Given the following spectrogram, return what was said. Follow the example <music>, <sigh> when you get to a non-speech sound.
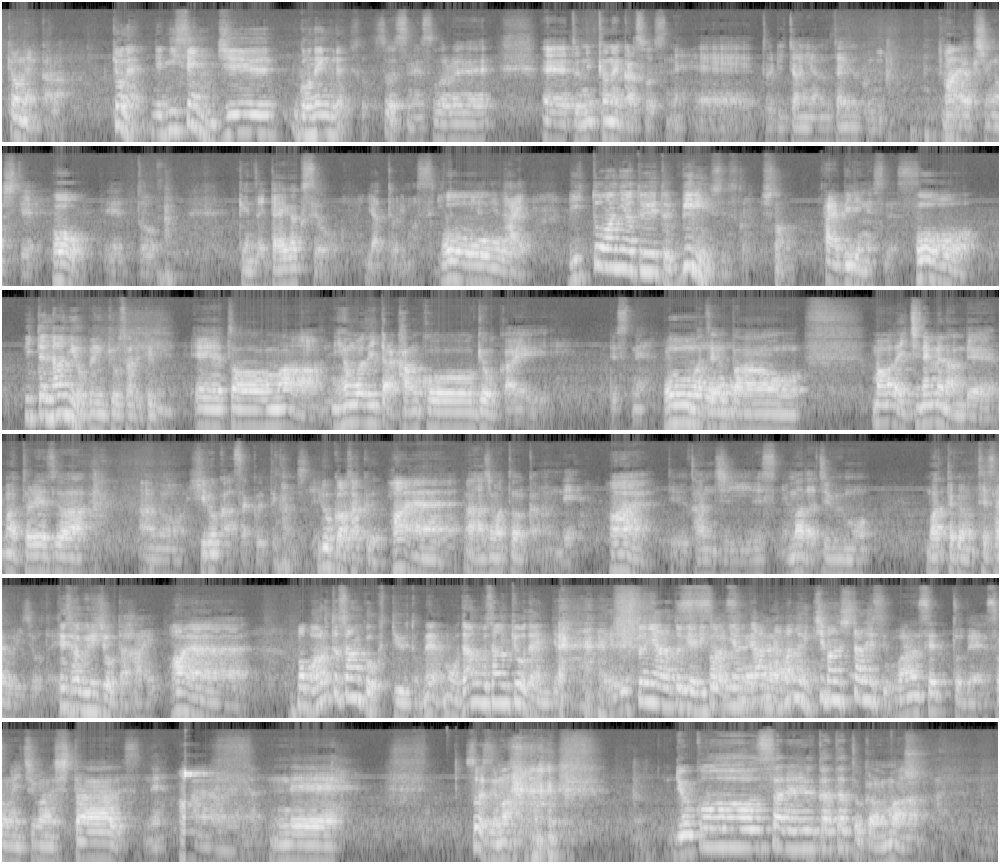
去年から。い去年？で2015年ぐらいですか？そうですね。それえっ、とに去年からそうですね。えっ、とリトアニアの大学に留学しまして、おえっ、と現在大学生をやっております。リおトアニアはい。リトアニアというとビリニュスですか？首都の。はいビリネスです。おお一体何を勉強されてるの？えーとまあ日本語で言ったら観光業界ですね、まあ、全般を、まあ、まだ1年目なんで、まあ、とりあえずはあの広く浅くって感じで、広く浅くはい。まあ、始まったのかなんで。はっていう感じですね。まだ自分も全くの手探り状態い手探り状態。はい。はい。はいはいまあ、バルト三国っていうとねもう団子三兄弟みたいなえーエストニアラトビアリトアニアってあるそうですね。中の一番下ですよ。はいワンセットでその一番下ですね。はいはい。でそうですね。まあ旅行される方とかはまあ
